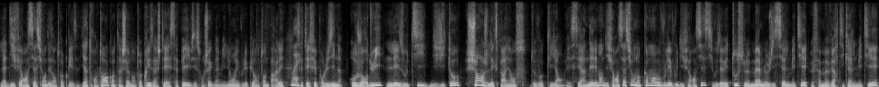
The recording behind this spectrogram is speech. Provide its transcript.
la différenciation des entreprises. Il y a 30 ans, quand un chef d'entreprise achetait SAP, il faisait son chèque d'un million, il voulait plus entendre parler. C'était fait pour l'usine. Aujourd'hui, les outils digitaux change l'expérience de vos clients et c'est un élément de différenciation. Donc comment vous voulez vous différencier si vous avez tous le même logiciel métier, le fameux vertical métier?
